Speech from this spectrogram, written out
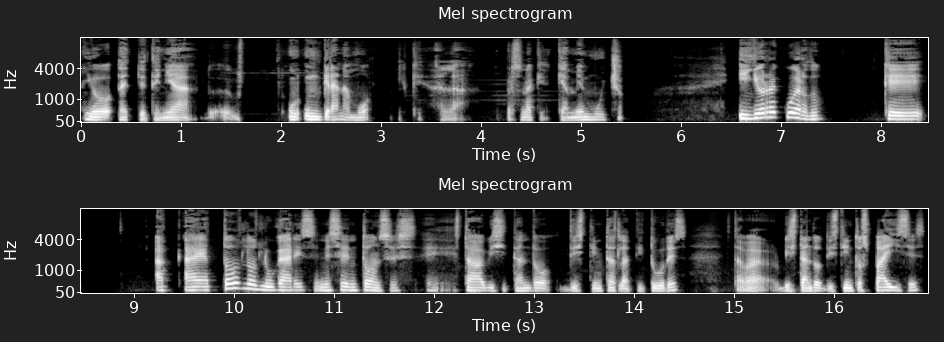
yo te- te tenía un, un gran amor que- a la persona que, que amé mucho. Y yo recuerdo que a, todos los lugares en ese entonces eh, estaba visitando distintas latitudes, estaba visitando distintos países,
